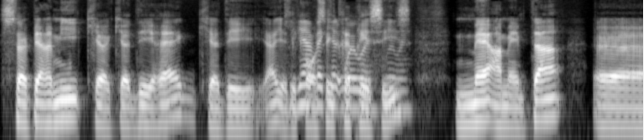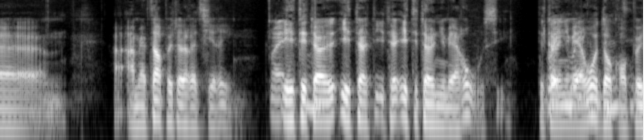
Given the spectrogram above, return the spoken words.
C'est un permis qui a, qui a des règles, qui a des, hein, il y a Qui des avec consignes très oui, précises. oui, Mais en même temps, euh, en même temps, on peut te le retirer. Ouais. Et t'es un, et t'es- et t'es- et t'es un numéro aussi. T'es Oui, un numéro, oui, donc oui, on peut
